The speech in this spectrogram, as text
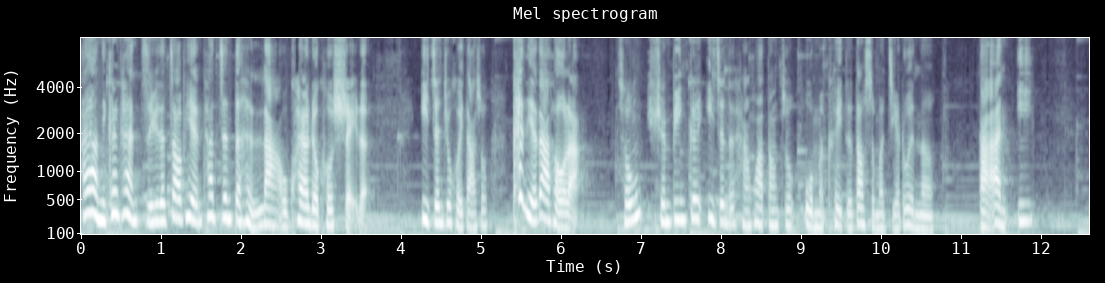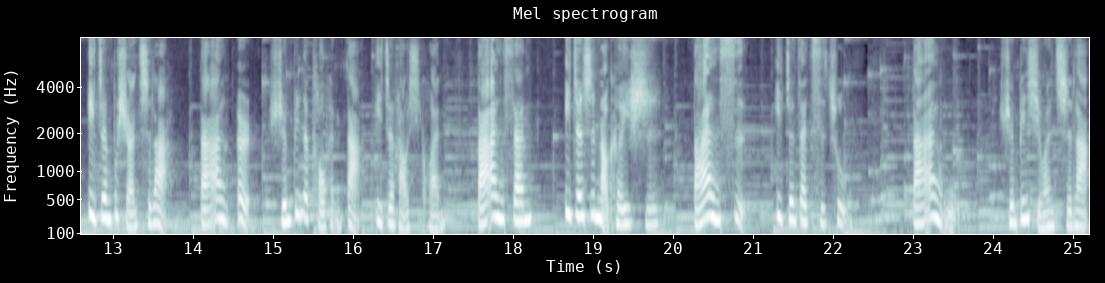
哎呀，你看看子瑜的照片，他真的很辣，我快要流口水了。”一真就回答说：“看你的大头啦！”从玄彬跟一真的谈话当中，我们可以得到什么结论呢？答案一：一真不喜欢吃辣。答案二：玄彬的头很大，一真好喜欢。答案三：一真是脑科医师。答案四：一真在吃醋。答案五：玄彬喜欢吃辣。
